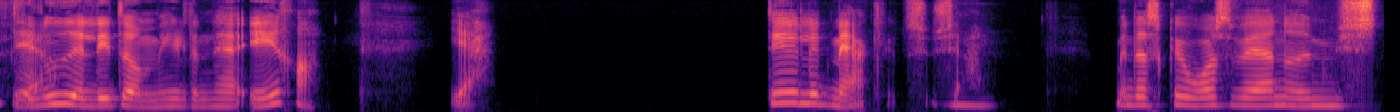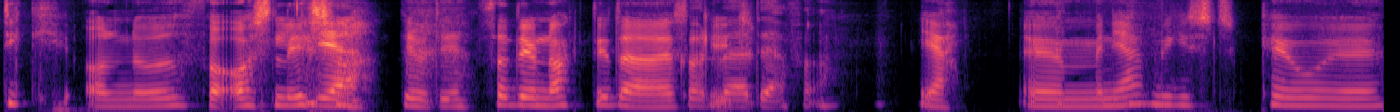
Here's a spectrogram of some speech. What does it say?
finde Ja. ud af lidt om hele den her æra. Ja. Det er lidt mærkeligt, synes jeg. Mm. Men der skal jo også være noget mystik og noget for os læsere. Ja, det er jo det. Så det er jo nok det, der er godt sket. være derfor. Øh, men ja, vi kan jo øh,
